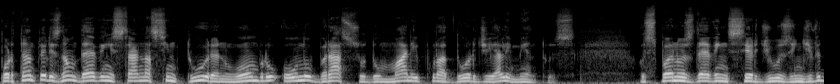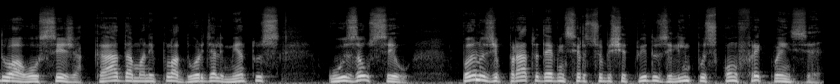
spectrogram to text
Portanto, eles não devem estar na cintura, no ombro ou no braço do manipulador de alimentos. Os panos devem ser de uso individual, ou seja, cada manipulador de alimentos usa o seu. Panos de prato devem ser substituídos e limpos com frequência,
